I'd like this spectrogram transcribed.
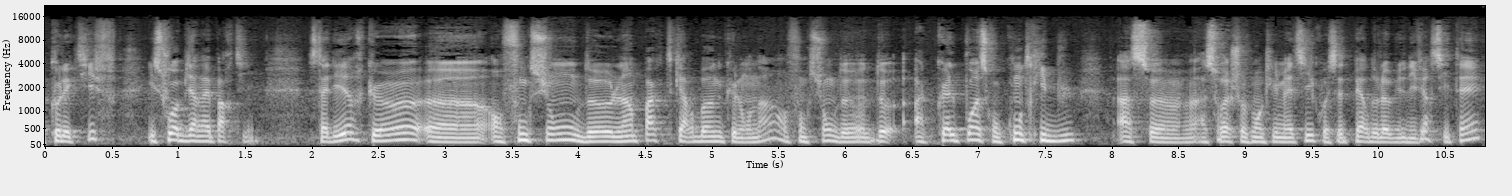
collectif, il soit bien réparti. C'est-à-dire que euh, en fonction de l'impact carbone que l'on a, en fonction de, de à quel point est-ce qu'on contribue à ce, à ce réchauffement climatique ou à cette perte de la biodiversité,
